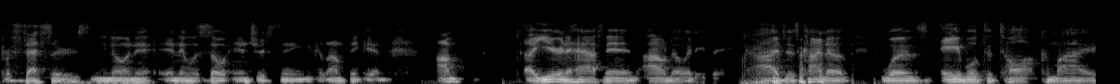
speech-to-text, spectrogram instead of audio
professors, you know, and it and it was so interesting because I'm thinking, I'm a year and a half in, I don't know anything. I just kind of was able to talk my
